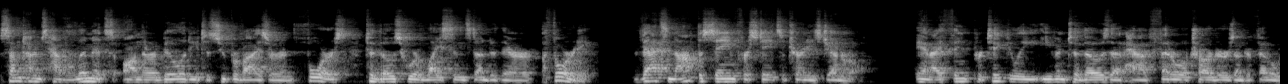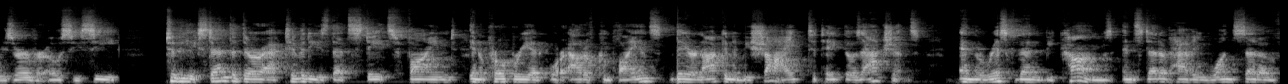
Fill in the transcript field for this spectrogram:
sometimes have limits on their ability to supervise or enforce to those who are licensed under their authority. That's not the same for states attorneys general. And I think particularly even to those that have federal charters under Federal Reserve or OCC, to the extent that there are activities that states find inappropriate or out of compliance, they are not going to be shy to take those actions. And the risk then becomes instead of having one set of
